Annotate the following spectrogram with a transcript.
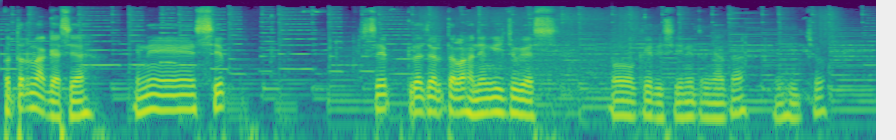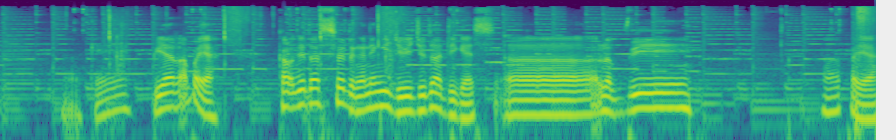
Peternak guys ya. Ini ship sip. Kita cari telahan yang hijau guys. Oke di sini ternyata yang hijau. Oke. Biar apa ya kalau kita sesuai dengan yang hijau-hijau tadi guys uh, lebih apa ya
